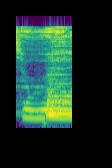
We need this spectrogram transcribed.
surround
